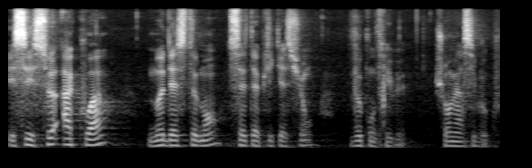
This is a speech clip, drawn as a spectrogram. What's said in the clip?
et c'est ce à quoi, modestement, cette application veut contribuer. Je vous remercie beaucoup.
